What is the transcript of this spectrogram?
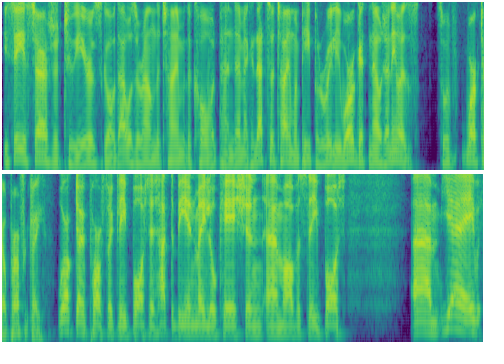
You say you started two years ago. That was around the time of the COVID pandemic, and that's a time when people really were getting out, anyways. So it worked out perfectly. Worked out perfectly, but it had to be in my location, um, obviously. But um, yeah, it,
